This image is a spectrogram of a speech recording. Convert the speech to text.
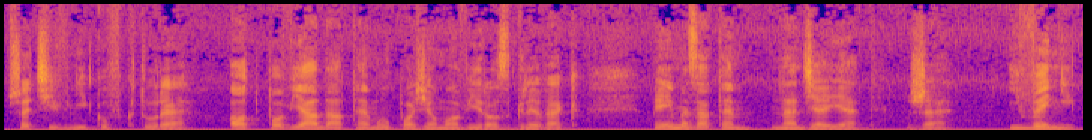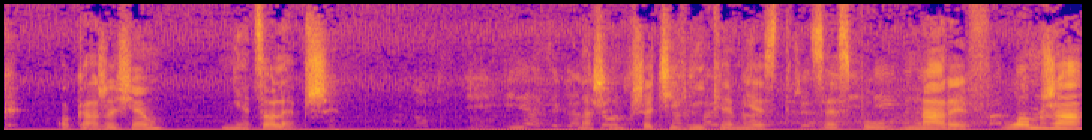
przeciwników, które odpowiada temu poziomowi rozgrywek. Miejmy zatem nadzieję, że i wynik okaże się nieco lepszy. Naszym przeciwnikiem jest zespół Narew Łomża.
